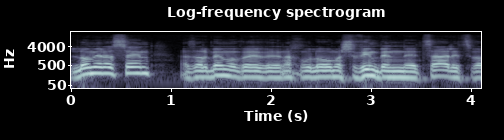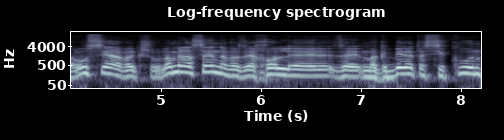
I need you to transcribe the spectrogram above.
לא מרסן, אז הרבה, ואנחנו לא משווים בין אה, צה"ל לצבא רוסיה, אבל כשהוא לא מרסן, אבל זה יכול, אה, זה מגביל את הסיכון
